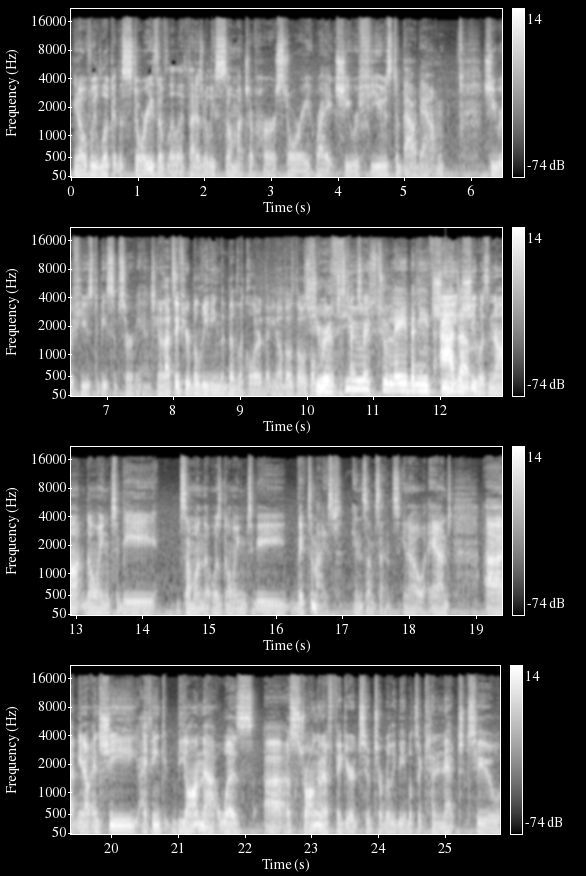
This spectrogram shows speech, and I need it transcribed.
You know, if we look at the stories of Lilith, that is really so much of her story, right? She refused to bow down. She refused to be subservient. You know, that's if you're believing the biblical or the you know those those old She religious texts, right? refused to lay beneath she, Adam. she was not going to be someone that was going to be victimized in some sense, you know, and uh, you know, and she, I think, beyond that, was uh, a strong enough figure to to really be able to connect to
